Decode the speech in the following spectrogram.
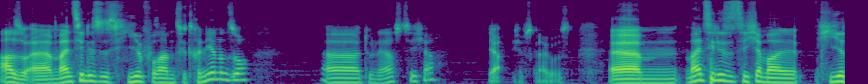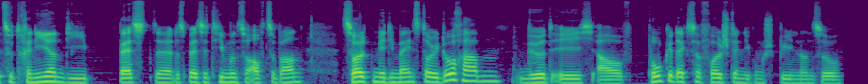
also, äh, mein Ziel ist es, hier vor allem zu trainieren und so. Äh, du nervst sicher? Ja, ich hab's genau gewusst. Ähm, mein Ziel ist es sicher mal, hier zu trainieren, die beste, das beste Team und so aufzubauen. Sollten wir die Main Story durchhaben, würde ich auf Pokédex-Vervollständigung spielen und so.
